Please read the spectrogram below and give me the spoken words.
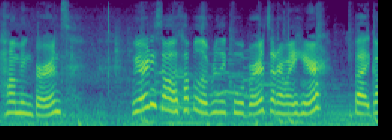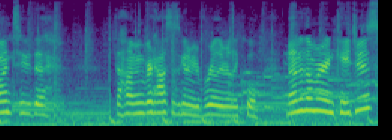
hummingbirds. We already saw a couple of really cool birds on our way here, but going to the the hummingbird house is gonna be really, really cool. None of them are in cages,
